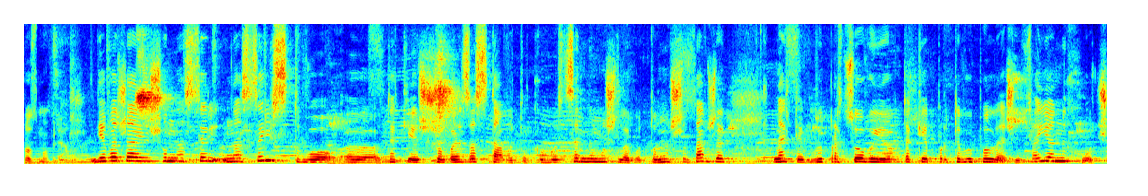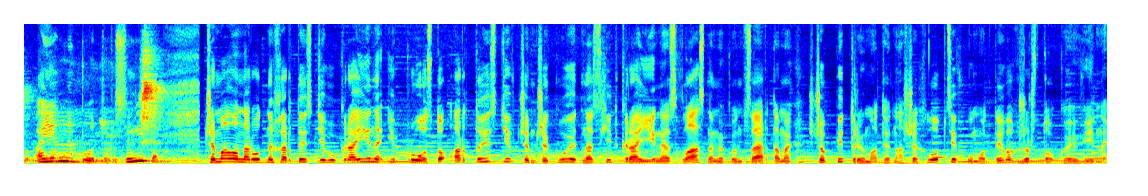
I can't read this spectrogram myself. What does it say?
розмовляти. Я вважаю, що насиль, насильство е, таке, щоб заставити когось, це неможливо, тому що завжди знаєте, випрацьовує таке противополежність. А я не хочу, а я не буду. Розумієте? Чимало народних артистів України і просто артистів чимчикують на схід країни з власними концертами, щоб підтримати наших хлопців у мотивах жорстокої війни.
